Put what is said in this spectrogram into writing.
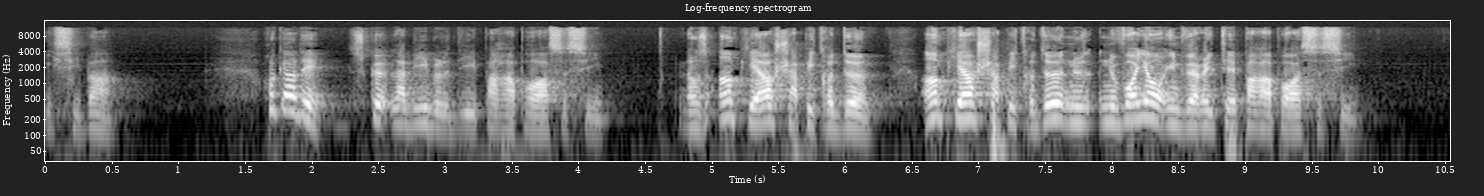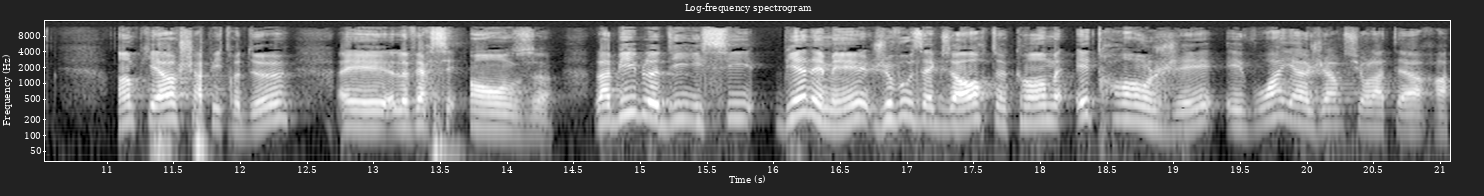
ici-bas. Regardez ce que la Bible dit par rapport à ceci. Dans 1 Pierre chapitre 2, en Pierre chapitre 2, nous, voyons une vérité par rapport à ceci. En Pierre chapitre 2 et le verset 11. La Bible dit ici, Bien-aimés, je vous exhorte comme étrangers et voyageurs sur la terre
